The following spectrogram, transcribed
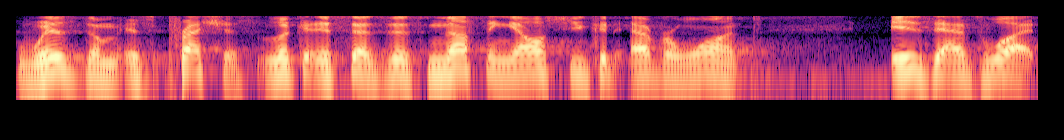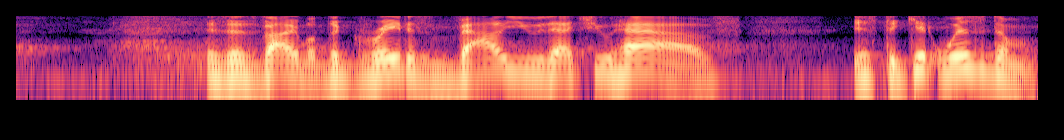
Wisdom is precious. Look, it says this nothing else you could ever want is as what? Is as valuable. The greatest value that you have is to get wisdom.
